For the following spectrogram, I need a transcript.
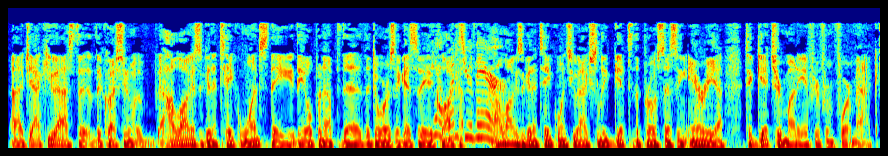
Uh, Jack, you asked the, the question: How long is it going to take once they they open up the the doors? I guess at eight Yeah, o'clock. once you're there. How long is it going to take once you actually get to the processing area to get your money if you're from Fort Mac?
